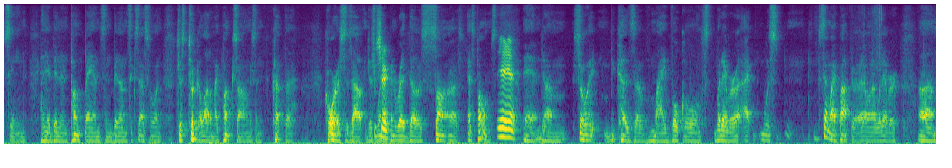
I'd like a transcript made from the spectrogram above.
scene and had been in punk bands and been unsuccessful, and just took a lot of my punk songs and cut the choruses out and just went Sure. up and read those song uh, as poems. Yeah, yeah. And um, so it because of my vocals, whatever, I was semi-popular. I don't know, whatever. Um,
